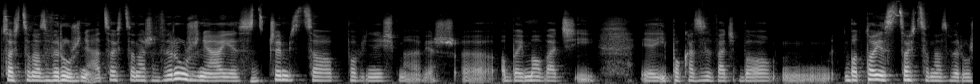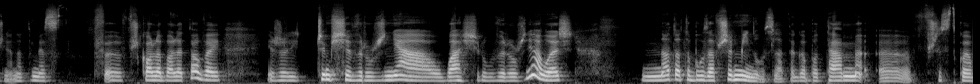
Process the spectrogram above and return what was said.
coś, co nas wyróżnia. A coś, co nas wyróżnia, jest czymś, co powinniśmy, wiesz, e, obejmować i, i, i pokazywać, bo, mm, bo to jest coś, co nas wyróżnia. Natomiast w, w szkole baletowej, jeżeli czymś się wyróżniałaś lub wyróżniałeś, no to to był zawsze minus, dlatego, bo tam e, wszystko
